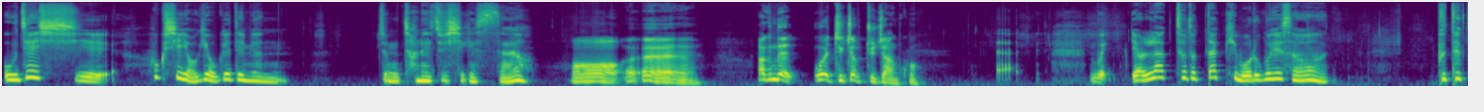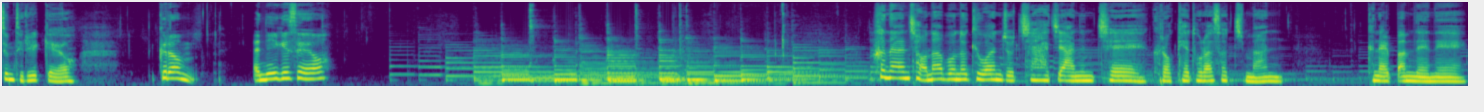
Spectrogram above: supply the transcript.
우재 씨, 혹시 여기 오게 되면 좀 전해주시겠어요? 어, 예, 예. 아, 근데 왜 직접 주지 않고? 뭐, 연락처도 딱히 모르고 해서 부탁 좀 드릴게요. 그럼, 안녕히 계세요. 흔한 전화번호 교환조차 하지 않은 채 그렇게 돌아섰지만 그날 밤 내내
